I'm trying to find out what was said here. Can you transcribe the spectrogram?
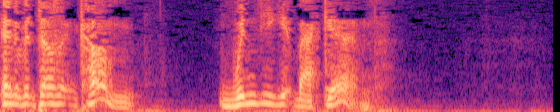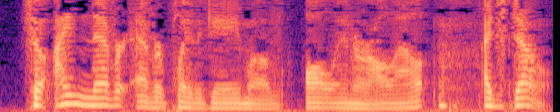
And if it doesn't come, when do you get back in? So I never ever play the game of all in or all out. I just don't.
